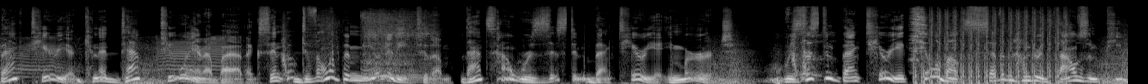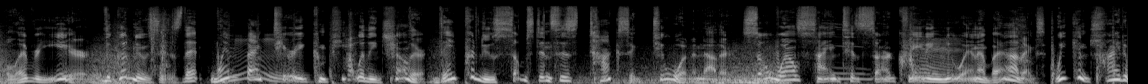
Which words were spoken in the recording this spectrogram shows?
Bacteria can adapt to antibiotics and develop immunity to them. That's how resistant bacteria emerge. Resistant bacteria kill about 700,000 people every year. The good news is that when hmm. bacteria compete with each other, they produce substances toxic to one another. So while scientists are creating new antibiotics, we can try to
